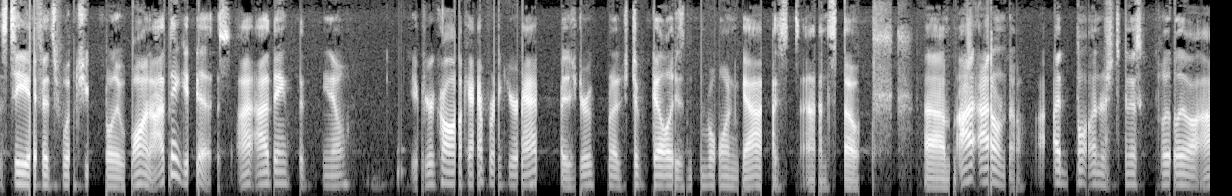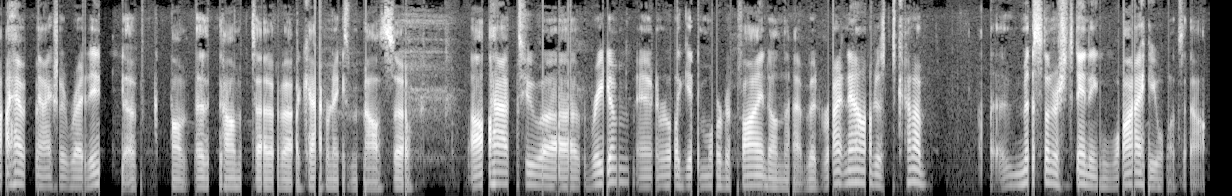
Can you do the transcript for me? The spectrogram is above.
see if it's what you really want. I think it is. I, I think that, you know, if you're Colin Kaepernick, you're happy because you're going to Chip Kelly's number one guys. And so, um, I, I don't know. I don't understand this completely. I haven't actually read any of the comments out of uh, Kaepernick's mouth. So, I'll have to uh, read them and really get more defined on that. But right now, I'm just kind of uh, misunderstanding why he wants out.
